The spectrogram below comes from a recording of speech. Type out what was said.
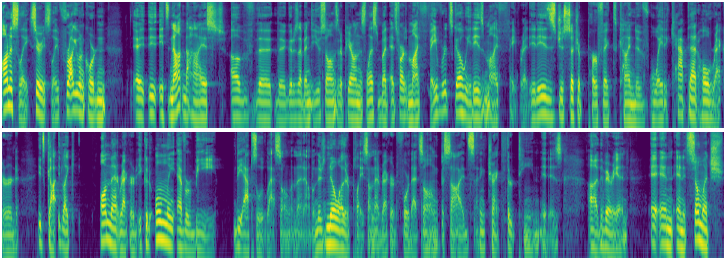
honestly, seriously, Froggie Went A-Courtin', it, it, it's not the highest of the the good as I've been to you songs that appear on this list, but as far as my favorites go, it is my favorite. It is just such a perfect kind of way to cap that whole record. It's got like on that record, it could only ever be the absolute last song on that album. There's no other place on that record for that song besides I think track 13 it is. Uh the very end. And and it's so much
